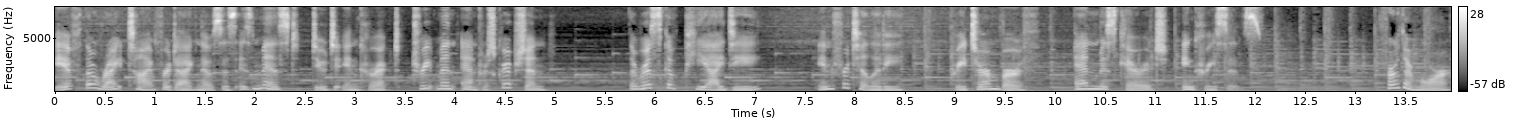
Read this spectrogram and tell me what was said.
If the right time for diagnosis is missed due to incorrect treatment and prescription, the risk of PID, infertility, preterm birth, and miscarriage increases. Furthermore,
